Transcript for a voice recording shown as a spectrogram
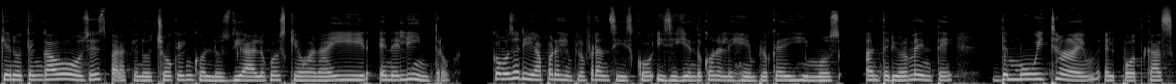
que no tenga voces para que no choquen con los diálogos que van a ir en el intro. Como sería, por ejemplo, Francisco, y siguiendo con el ejemplo que dijimos anteriormente, The Movie Time, el podcast,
